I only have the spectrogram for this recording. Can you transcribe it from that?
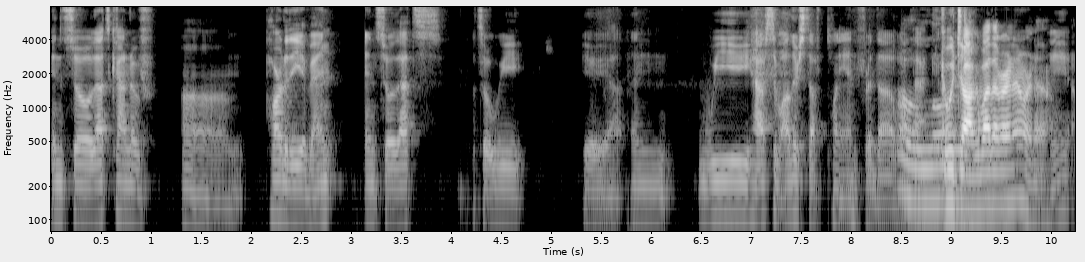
and so that's kind of um part of the event, and so that's that's what we, yeah, yeah, and we have some other stuff planned for the. Oh, Can we talk about that right now or no? Yeah,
